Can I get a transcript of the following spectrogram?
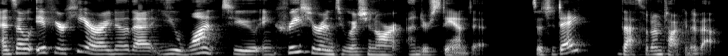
And so if you're here, I know that you want to increase your intuition or understand it. So today, that's what I'm talking about.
